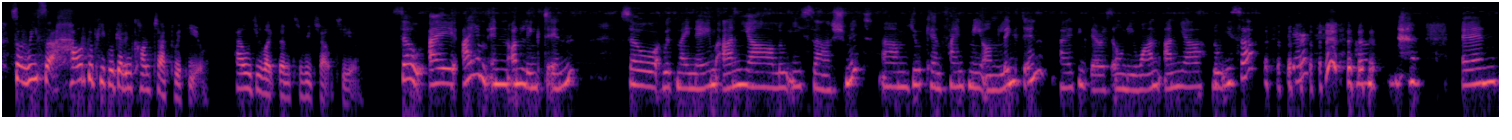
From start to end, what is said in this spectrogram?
so, Lisa, how do people get in contact with you? How would you like them to reach out to you? So, I I am in on LinkedIn. So, with my name, Anja Louisa Schmidt, um, you can find me on LinkedIn. I think there is only one Anya Luisa there. um, and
